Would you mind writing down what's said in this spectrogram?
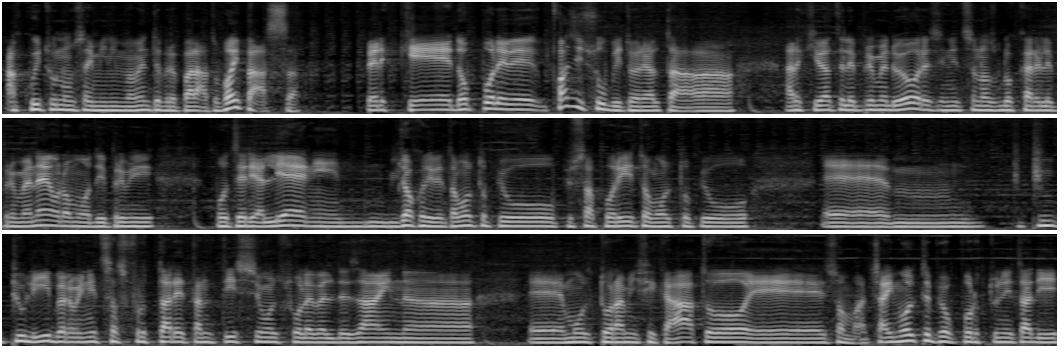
a cui tu non sei minimamente preparato. Poi passa, perché dopo le... quasi subito in realtà, archiviate le prime due ore, si iniziano a sbloccare le prime neuromod, i primi poteri alieni, il gioco diventa molto più, più saporito, molto più, ehm, più, più, libero, inizia a sfruttare tantissimo il suo level design eh, molto ramificato e insomma hai molte più opportunità di,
